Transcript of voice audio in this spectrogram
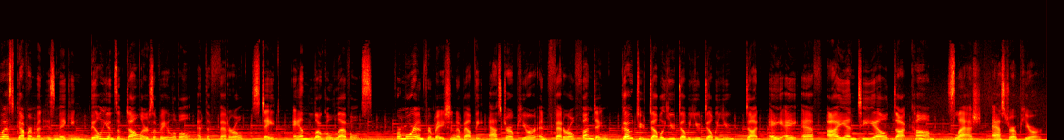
U.S. government is making billions of dollars available at the federal, state, and local levels. For more information about the AstroPure and federal funding, go to www.aafintl.com/astropure.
